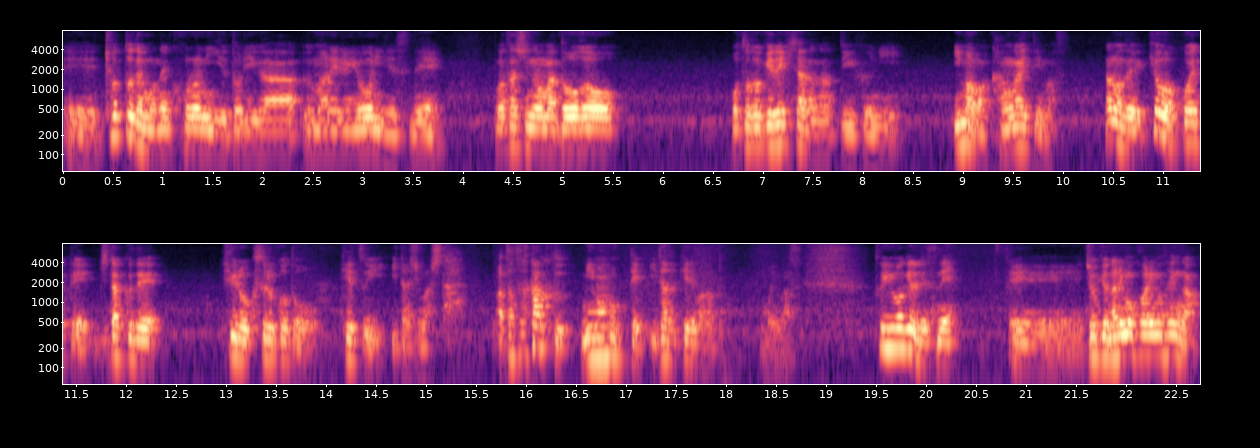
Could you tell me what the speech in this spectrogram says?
えー、ちょっとでもね心にゆとりが生まれるようにですね私のま動画をお届けできたらなっていうふうに今は考えています。なので今日はこうやって自宅で収録することを決意いたしました。温かく見守っていただければなと思います。というわけでですね、えー、状況何も変わりませんが、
